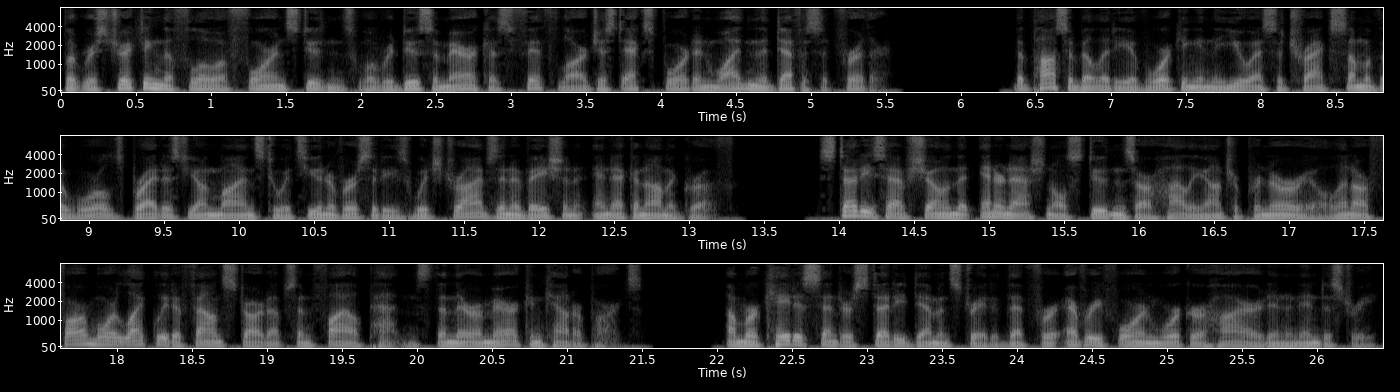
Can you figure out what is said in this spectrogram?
but restricting the flow of foreign students will reduce America's fifth largest export and widen the deficit further. The possibility of working in the U.S. attracts some of the world's brightest young minds to its universities, which drives innovation and economic growth. Studies have shown that international students are highly entrepreneurial and are far more likely to found startups and file patents than their American counterparts. A Mercatus Center study demonstrated that for every foreign worker hired in an industry,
